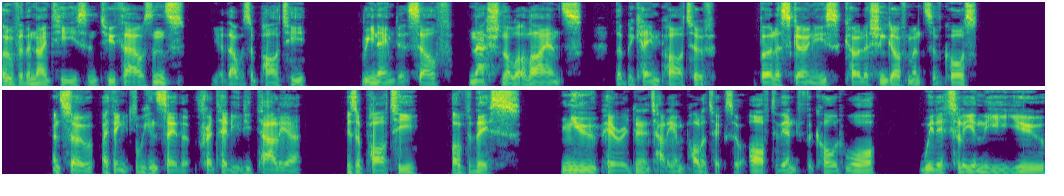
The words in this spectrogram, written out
Over the 90s and 2000s, you know, that was a party renamed itself National Alliance that became part of Berlusconi's coalition governments, of course. And so I think we can say that Fratelli d'Italia is a party of this new period in Italian politics. So after the end of the Cold War, with Italy in the EU,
